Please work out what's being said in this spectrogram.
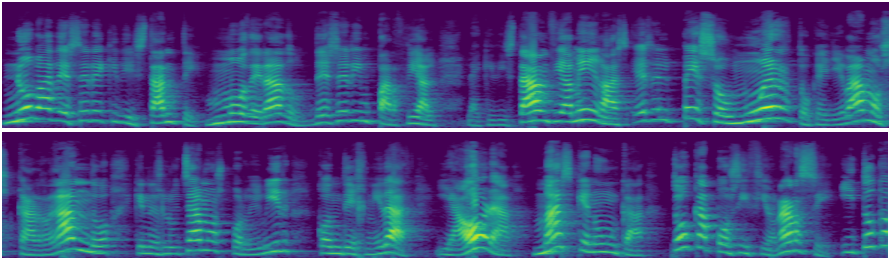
no va de ser equidistante, moderado, de ser imparcial. La equidistancia, amigas, es el peso muerto que llevamos cargando quienes luchamos por vivir con dignidad. Y ahora, más que nunca toca posicionarse y toca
